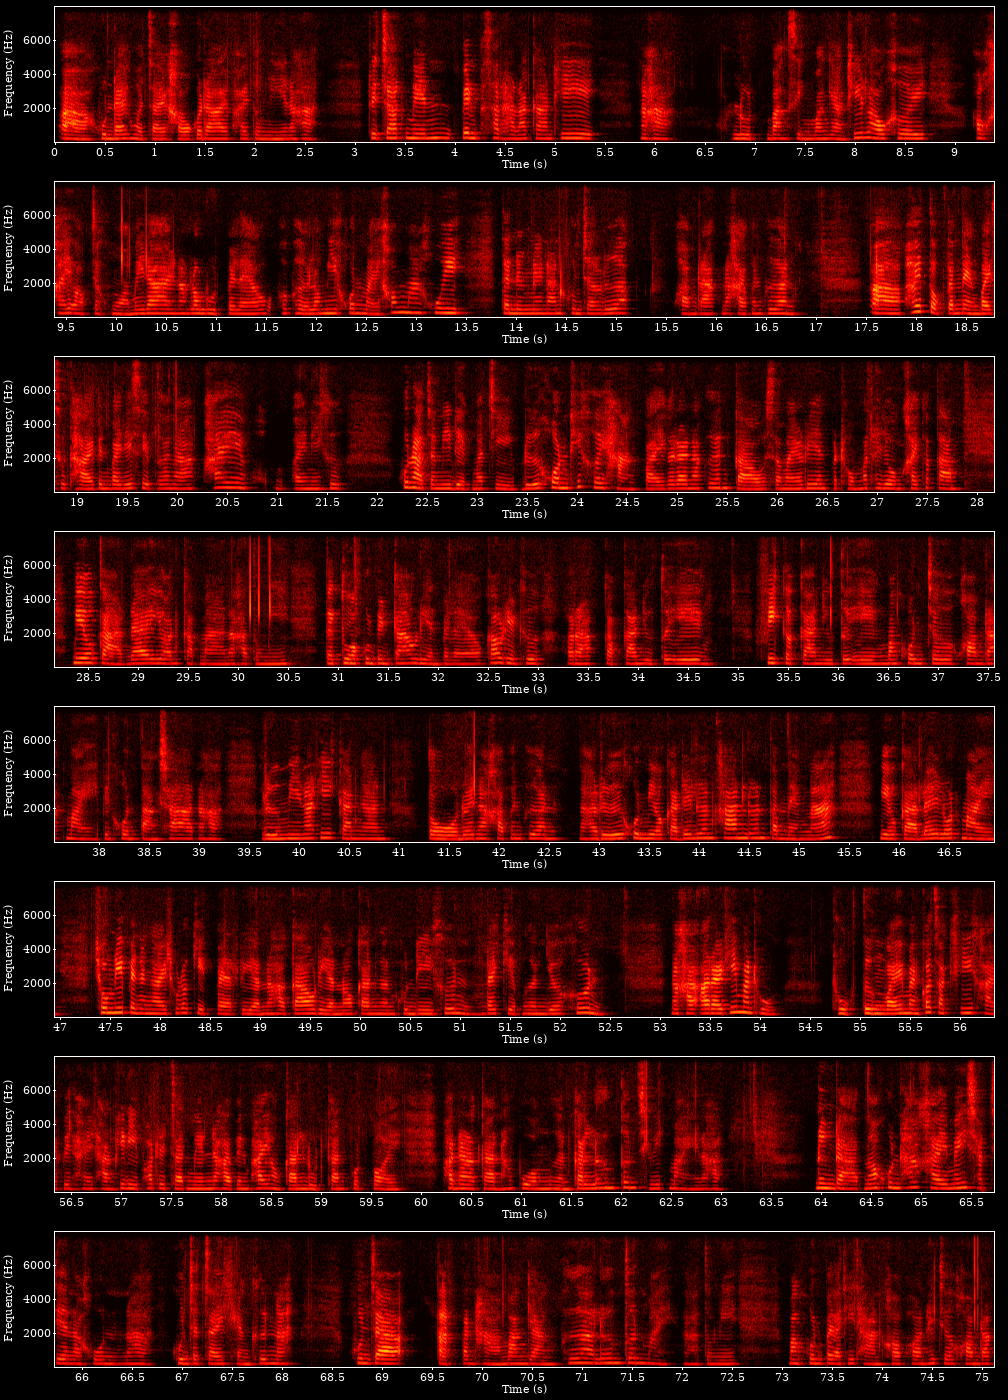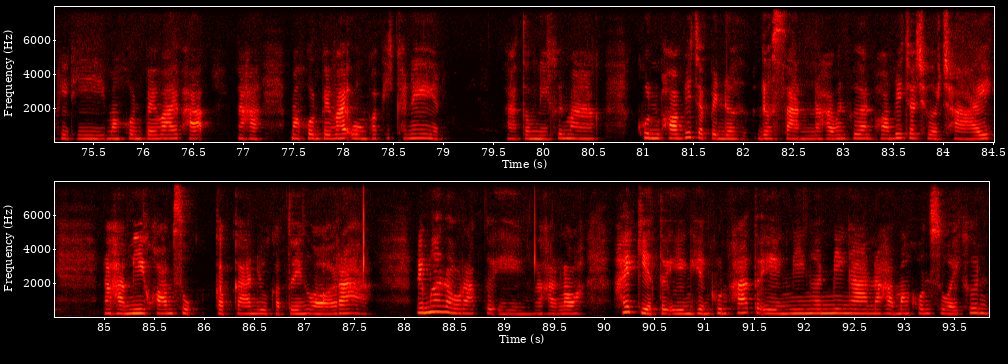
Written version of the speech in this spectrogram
อ่าคุณได้หัวใจเขาก็ได้ไพ่ตรงนี้นะคะ The Judgment เป็นสถานการณ์ที่นะคะหลุดบางสิ่งบางอย่างที่เราเคย เอาใครออกจากหัวไม่ได้นะเราหลุดไปแล้วเผลอๆเรามีคนใหม่เข้ามาคุย แต่หนึ่งในนั้นคุณจะเลือกความรักนะคะเพื่อนๆไพ่ตกตำแหน่งใบสุดท้ายเป็นใบที่สิบด้วยนะไพ่ใบนี้คือ คุณอาจจะมีเด็กมาจีบ หรือคนที่เคยห่างไปก็ได้นะเพื่อนเก่าสมัยเรียนประถมมัธยมใครก็ตาม มีโอกาสได้ย้อนกลับมานะคะ ตรงนี้ แต่ตัวคุณเป็นก้าวเรียนไปแล้วก้าวเรียนคือรักกับการอยู่ตัวเอง ฟิกกับการอยู่ตัวเอง บางคนเจอความรักใหม่เป็นคนต่างชาตินะคะ หรือมีหน้าที่การงานโตด้วยนะคะเพื่อนๆนะคะ หรือคุณมีโอกาสได้เลื่อนขั้นเลื่อนตำแหน่งนะ มีโอกาสได้ลดใหม่ ช่วงนี้เป็นยังไงธุรกิจ 8เหรียญนนะคะ9เหรียญเนาะการเงินคุณดีขึ้น ได้เก็บเงินเยอะขึ้นนะคะ อะไรที่มันถูกถูกตึงไว้มันก็จะคลี่คลายเป็นทางที่ดีเพราะ The Judgment นะคะ เป็นไพ่ของการหลุดการปลดปล่อยพัฒนาการทั้งปวงเหมือนการเริ่มต้นชีวิตใหม่นะคะ หนึ่งดาบเนาะคุณถ้าใครไม่ชัดเจนนะคุณนะคะคุณจะใจแข็งขึ้นนะ คุณจะตัดปัญหาบางอย่างเพื่อเริ่มต้นใหม่นะคะตรงนี้บางคนไปอธิษฐานขอพรให้เจอความรักดีๆ บางคนไปไหว้พระนะคะ บางคนไปไหว้องค์พระพิฆเนศนะตรงนี้ขึ้นมา คุณพร้อมที่จะเป็นเดอะซันนะคะเพื่อนๆพร้อมที่จะเฉิดฉายนะคะ มีความสุขกับการอยู่กับตัวเองออร่า ในเมื่อเรารักตัวเองนะคะ เราให้เกียรติตัวเอง เห็นคุณค่าตัวเอง มีเงินมีงานนะคะ บางคนสวยขึ้น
